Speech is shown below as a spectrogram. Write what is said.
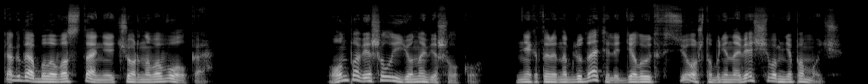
Когда было восстание Черного Волка?» Он повешал ее на вешалку. Некоторые наблюдатели делают все, чтобы ненавязчиво мне помочь.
